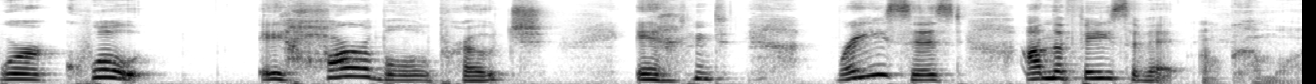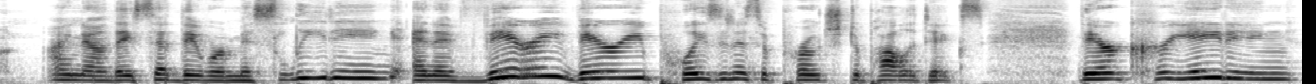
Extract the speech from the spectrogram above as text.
were, quote, a horrible approach and racist on the face of it. Oh, come on. I know. They said they were misleading and a very, very poisonous approach to politics. They're creating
